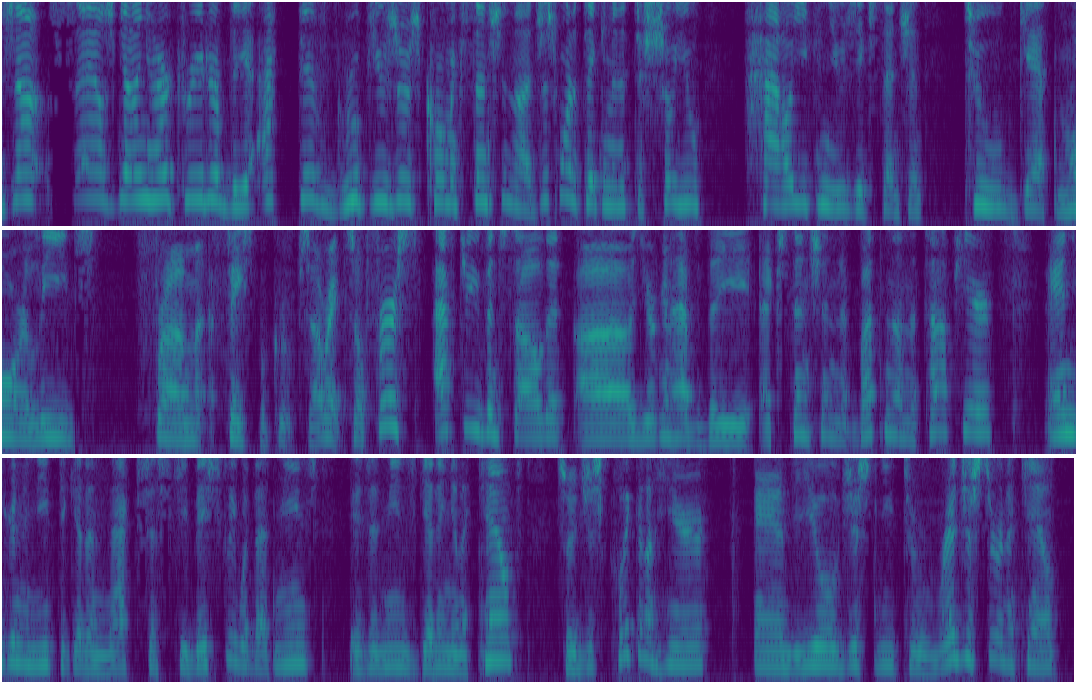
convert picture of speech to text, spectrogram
Jean Serge Gagnon creator of the active group users Chrome extension. I just want to take a minute to show you how you can use the extension to get more leads from Facebook groups. All right so first after you've installed it uh, you're going to have the extension button on the top here and you're going to need to get an access key. Basically what that means is it means getting an account. So just click on here and you'll just need to register an account.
